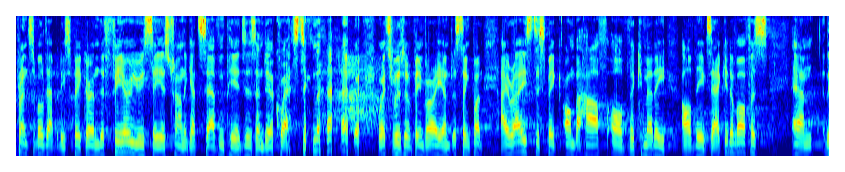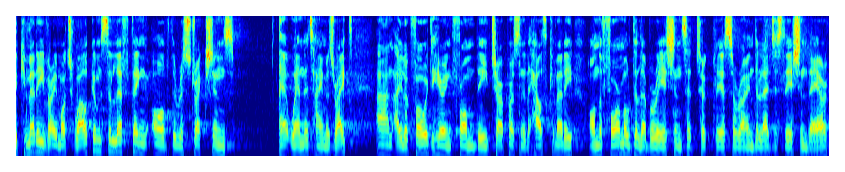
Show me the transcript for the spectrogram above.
Principal Deputy Speaker. And the fear you see is trying to get seven pages into a question, which would have been very interesting. But I rise to speak on behalf of the Committee of the Executive Office. Um, the committee very much welcomes the lifting of the restrictions uh, when the time is right. And I look forward to hearing from the chairperson of the Health Committee on the formal deliberations that took place around the legislation there.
